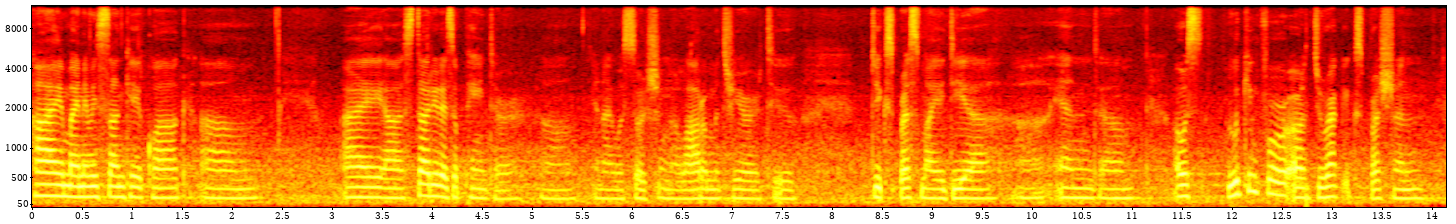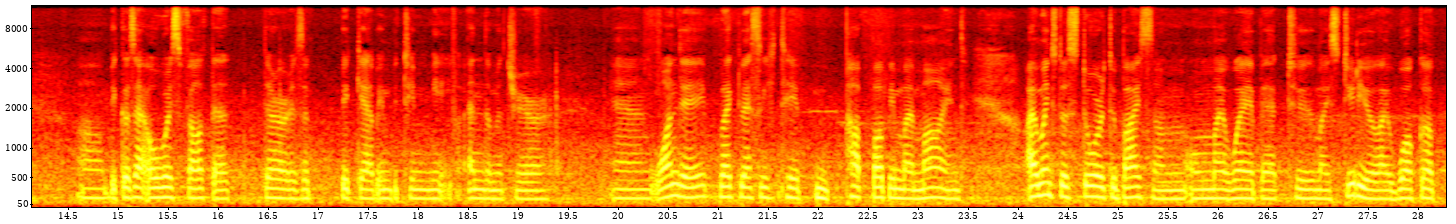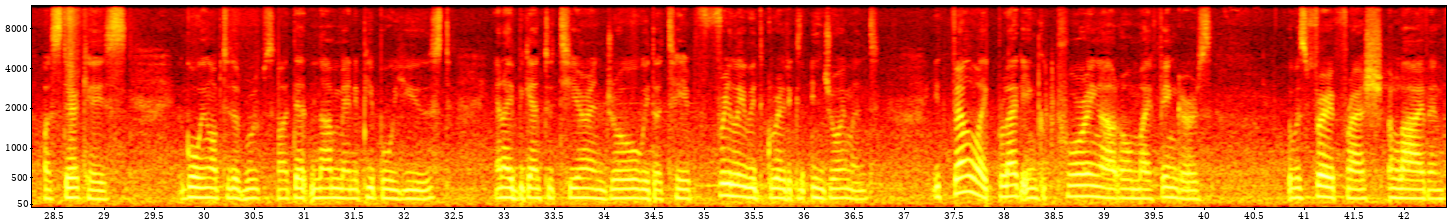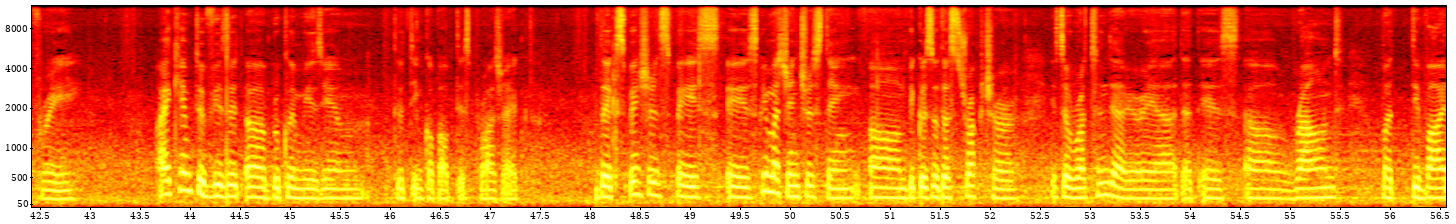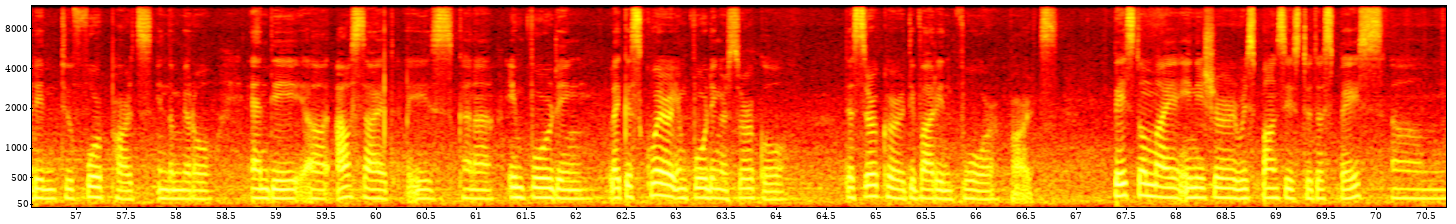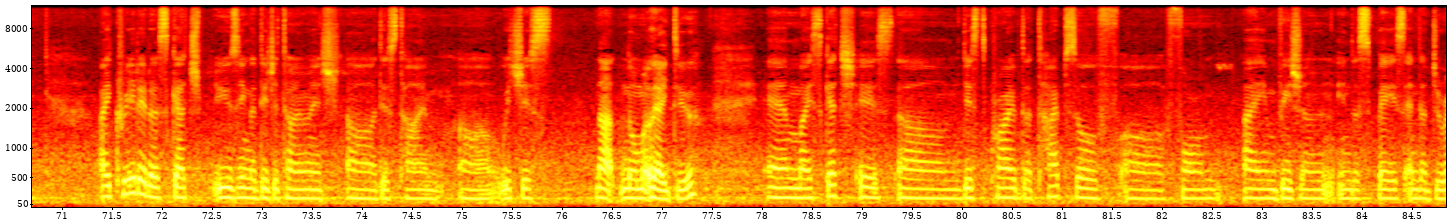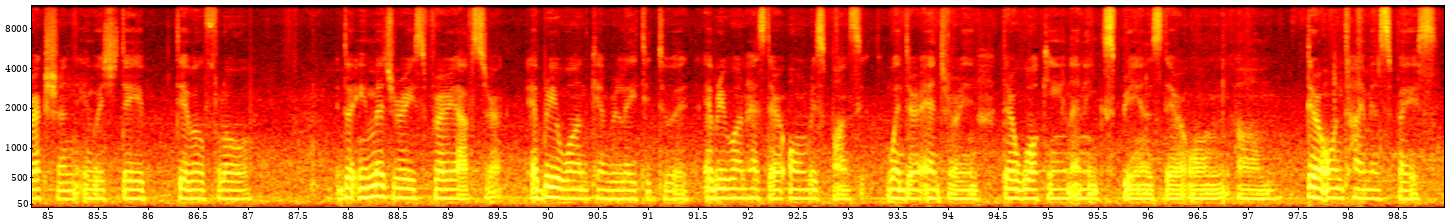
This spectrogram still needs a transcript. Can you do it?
Hi, my name is Sun Kwak. Um, I uh, studied as a painter uh, and I was searching a lot of material to, to express my idea uh, and um, I was looking for a direct expression uh, because I always felt that there is a big gap in between me and the material and one day black masking tape popped up in my mind. I went to the store to buy some. On my way back to my studio, I walked up a staircase going up to the roofs that not many people used. And I began to tear and draw with the tape freely with great enjoyment. It felt like black ink pouring out of my fingers. It was very fresh, alive, and free. I came to visit a Brooklyn Museum to think about this project. The expansion space is pretty much interesting um, because of the structure. It's a rotunda area that is uh, round but divided into four parts in the middle and the uh, outside is kind of enfolding, like a square enfolding a circle. The circle divided in four parts. Based on my initial responses to the space, um, I created a sketch using a digital image uh, this time, uh, which is not normally I do. And my sketch is um, describe the types of uh, form I envision in the space and the direction in which they, they will flow. The imagery is very abstract. Everyone can relate to it. Everyone has their own response when they're entering, they're walking and experience their own, um, their own time and space.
